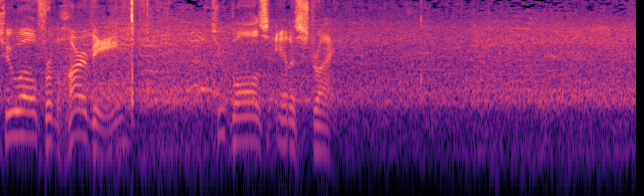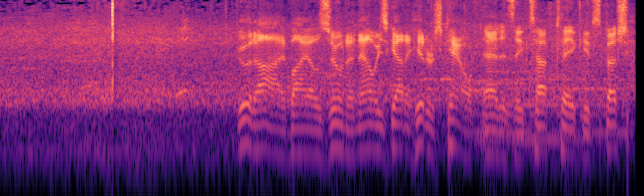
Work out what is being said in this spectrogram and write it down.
Two zero from Harvey. Two balls and a strike. Good eye by Ozuna. Now he's got a hitter's count. That is a tough take, especially.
